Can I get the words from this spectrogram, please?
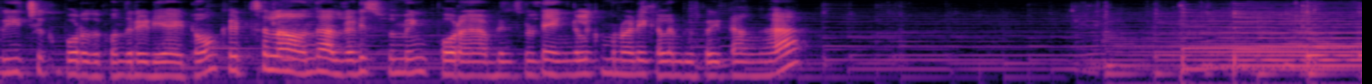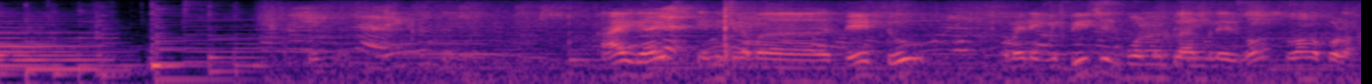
பீச்சுக்கு போகிறதுக்கு வந்து ரெடி ஆகிட்டோம் கிட்ஸ் எல்லாம் வந்து ஆல்ரெடி ஸ்விம்மிங் போகிறேன் அப்படின்னு சொல்லிட்டு எங்களுக்கு முன்னாடி கிளம்பி போயிட்டாங்க. ஹாய் கைஸ் இன்னைக்கு நம்ம டே டூ நம்ம இன்னைக்கு பீச்சுக்கு போகலான்னு பிளான் பண்ணியிருக்கோம். வாங்க போகலாம்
